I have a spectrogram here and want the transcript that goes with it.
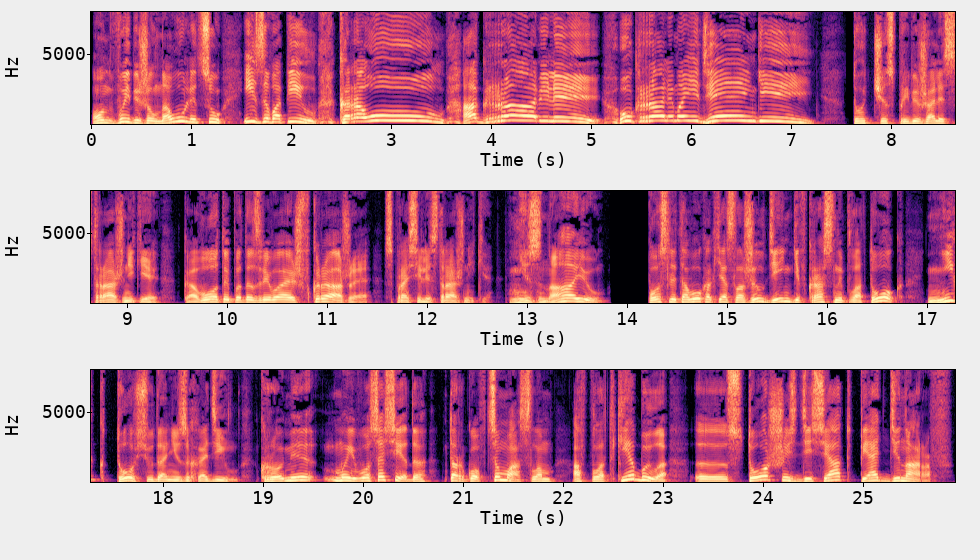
Он выбежал на улицу и завопил «Караул! Ограбили! Украли мои деньги!» Тотчас прибежали стражники. «Кого ты подозреваешь в краже?» — спросили стражники. «Не знаю». После того, как я сложил деньги в красный платок, никто сюда не заходил, кроме моего соседа, торговца маслом, а в платке было э, 165 динаров.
